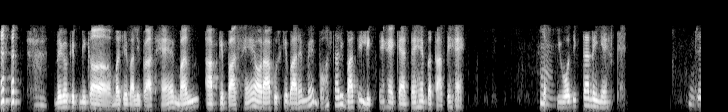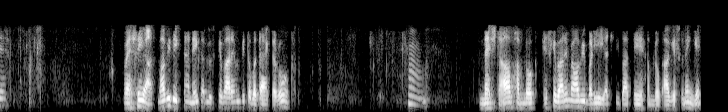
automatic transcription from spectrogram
देखो कितनी का मज़े वाली बात है। मन आपके पास है और आप उसके बारे में बहुत सारी बातें लिखते हैं कहते हैं बताते हैं। जबकि वो दिखता नहीं है। जी। वैसे ही आत्मा भी दिखता नहीं कभी उसके बारे में भी तो बताया करो। हम्म नेक्स्ट अब हम लोग इसके बारे में और भी बड़ी अच्छी बातें हम लोग आगे सुनेंगे।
